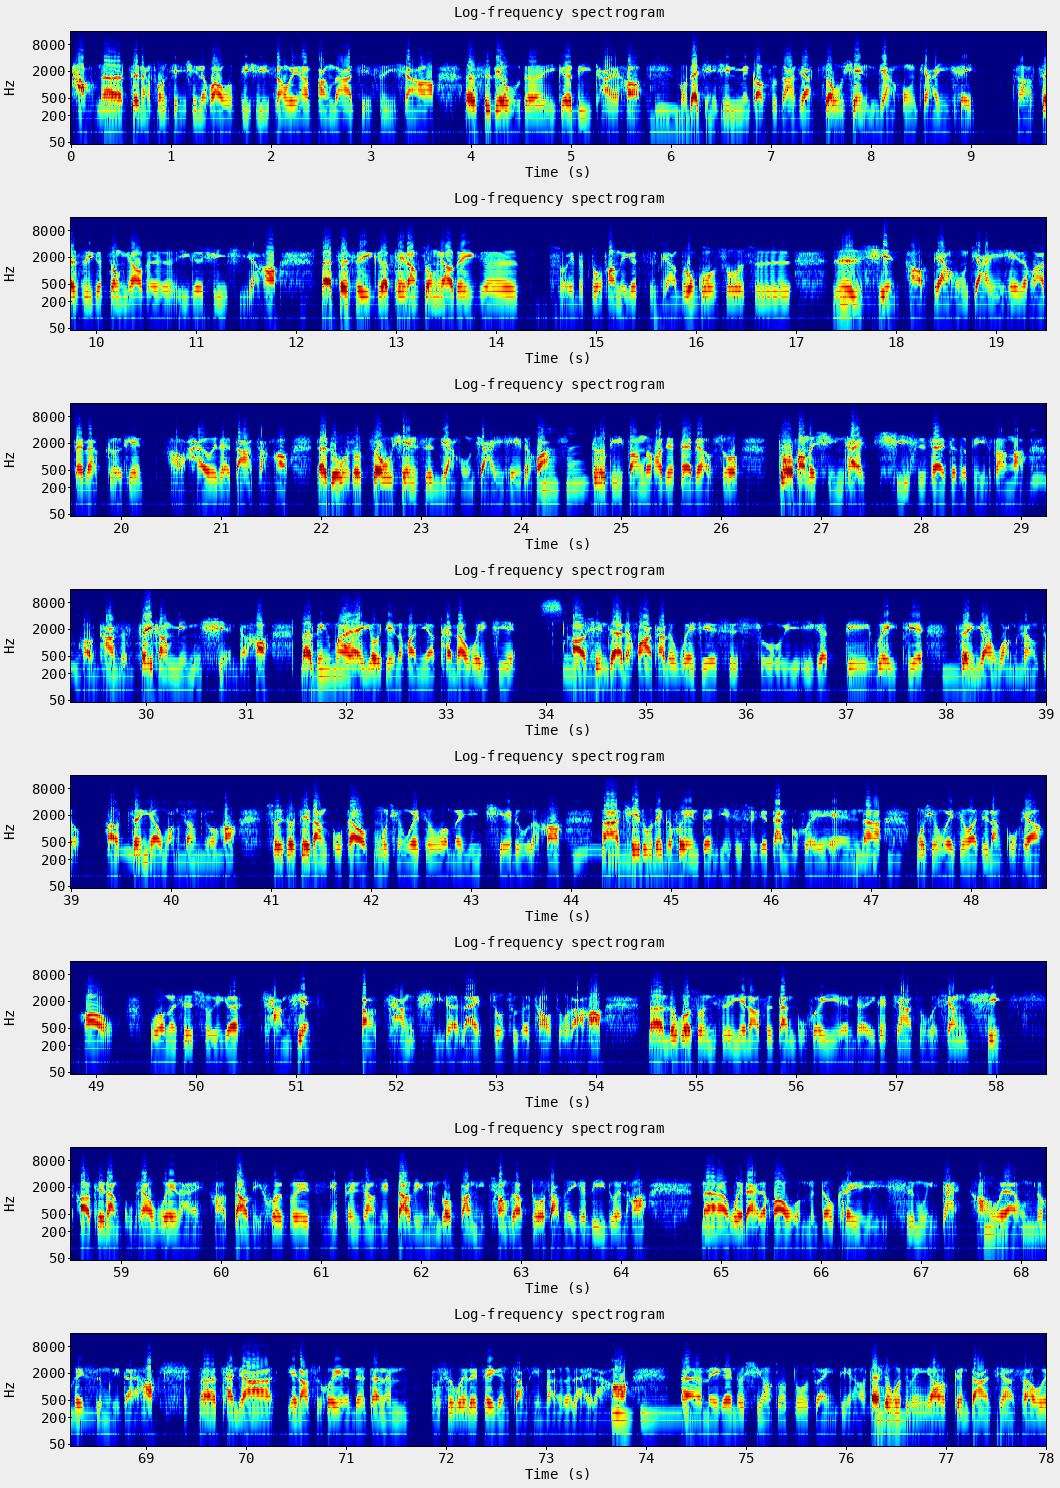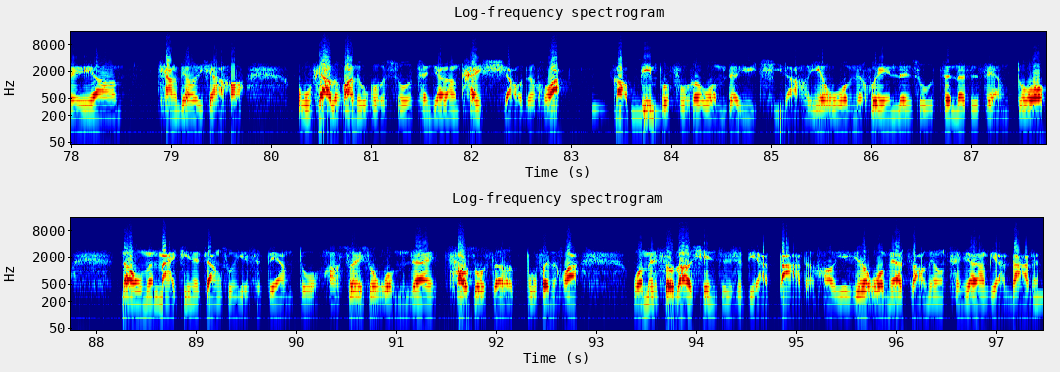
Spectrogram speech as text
好，那这两封简讯的话，我必须稍微要帮大家解释一下哈。二四六五的一个立台哈，我在简讯里面告诉大家，周线两红加一黑，啊，这是一个重要的一个讯息啊哈。那这是一个非常重要的一个所谓的多方的一个指标。如果说是日线好两红加一黑的话，代表隔天。好，还会再大涨哈。那如果说周线是两红加一黑的话，uh. 这个地方的话就代表说多方的形态，其实在这个地方啊，好，它是非常明显的哈。那另外有一点的话，你要看到位阶，好，现在的话它的位阶是属于一个低位阶，正要往上走，好，正要往上走哈。所以说这档股票目前为止我们已经切入了哈。那切入的一个会员等级是属于一个单股会员。那目前为止的话，这档股票好。我们是属于一个长线啊，长期的来做出个操作了哈。那如果说你是严老师单股会员的一个家族，我相信，好，这档股票未来好到底会不会直接喷上去？到底能够帮你创造多少的一个利润哈？那未来的话，我们都可以拭目以待。好，未来我们都可以拭目以待哈。那参加严老师会员的，当然不是为了这根涨停板而来的哈。呃，每个人都希望说多赚一点哈。但是我这边要跟大家稍微要。强调一下哈，股票的话，如果说成交量太小的话，好，并不符合我们的预期了哈。因为我们的会员人数真的是非常多，那我们买进的张数也是非常多，好，所以说我们在操作的部分的话，我们受到限制是比较大的哈。也就是，我们要找那种成交量比较大的，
